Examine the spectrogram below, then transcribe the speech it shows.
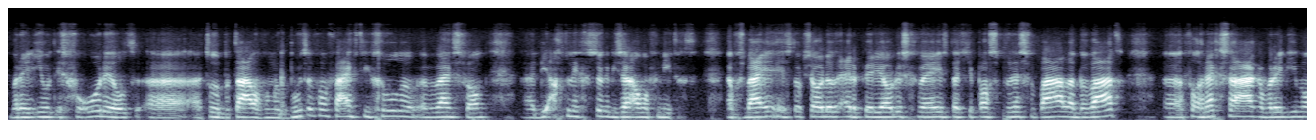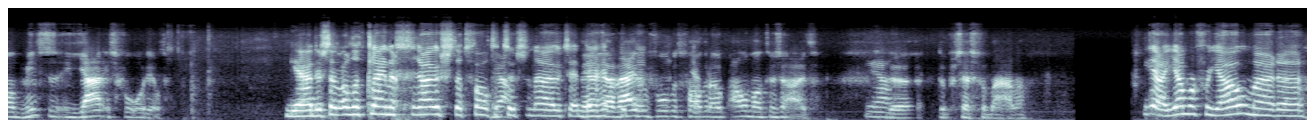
waarin iemand is veroordeeld uh, tot het betalen van een boete van 15 gulden, bewijs van, uh, die achterliggende stukken die zijn allemaal vernietigd. En volgens mij is het ook zo dat er een periode is geweest dat je pas procesverbalen bewaart van rechtszaken waarin iemand minstens een jaar is veroordeeld. Ja, dus dat al dat kleine gruis, dat valt er ja. tussenuit. En daar wij bijvoorbeeld valt er ook allemaal tussenuit. Ja. De, de procesverbalen. Ja, jammer voor jou, maar uh,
